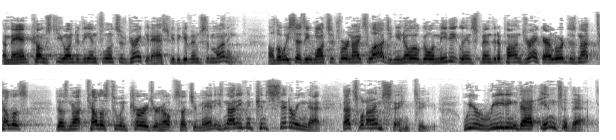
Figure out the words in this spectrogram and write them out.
A man comes to you under the influence of drink and asks you to give him some money. Although he says he wants it for a night's lodging, you know he'll go immediately and spend it upon drink. Our Lord does not tell us does not tell us to encourage or help such a man. He's not even considering that. That's what I'm saying to you. We are reading that into that.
